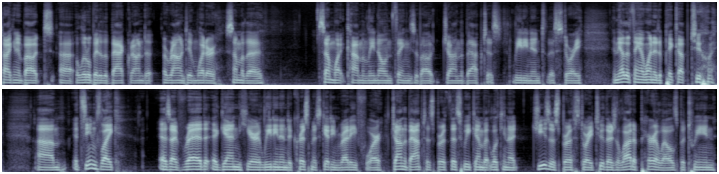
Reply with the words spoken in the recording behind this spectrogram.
talking about uh, a little bit of the background around him. What are some of the somewhat commonly known things about John the Baptist leading into this story? And the other thing I wanted to pick up too, um, it seems like as I've read again here leading into Christmas, getting ready for John the Baptist's birth this weekend, but looking at Jesus' birth story too, there's a lot of parallels between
